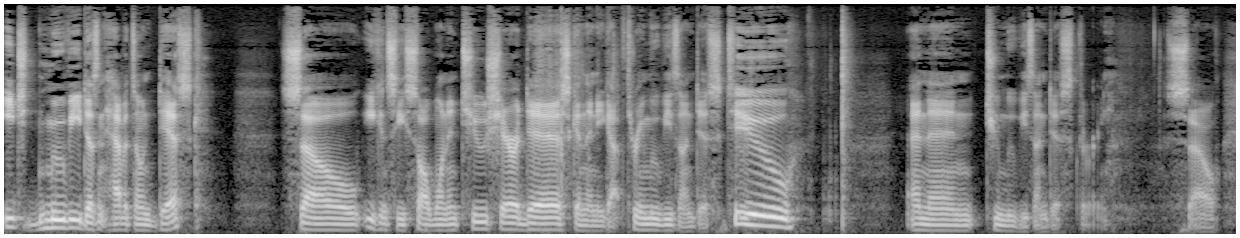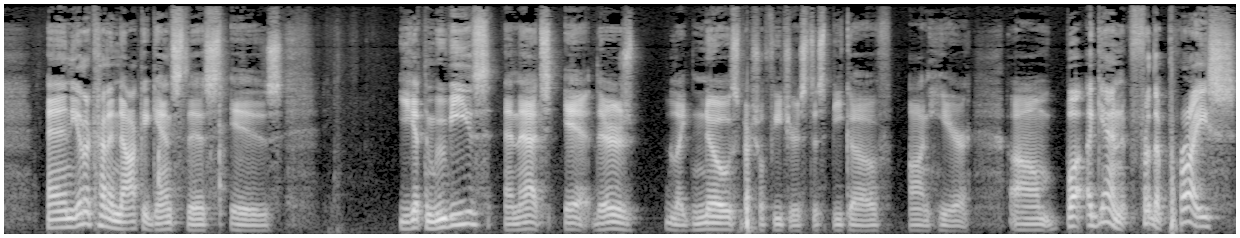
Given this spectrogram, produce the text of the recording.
each movie doesn't have its own disc, so you can see Saw one and two share a disc, and then you got three movies on disc two, and then two movies on disc three. So, and the other kind of knock against this is you get the movies and that's it. There's like no special features to speak of on here. Um, but again, for the price,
